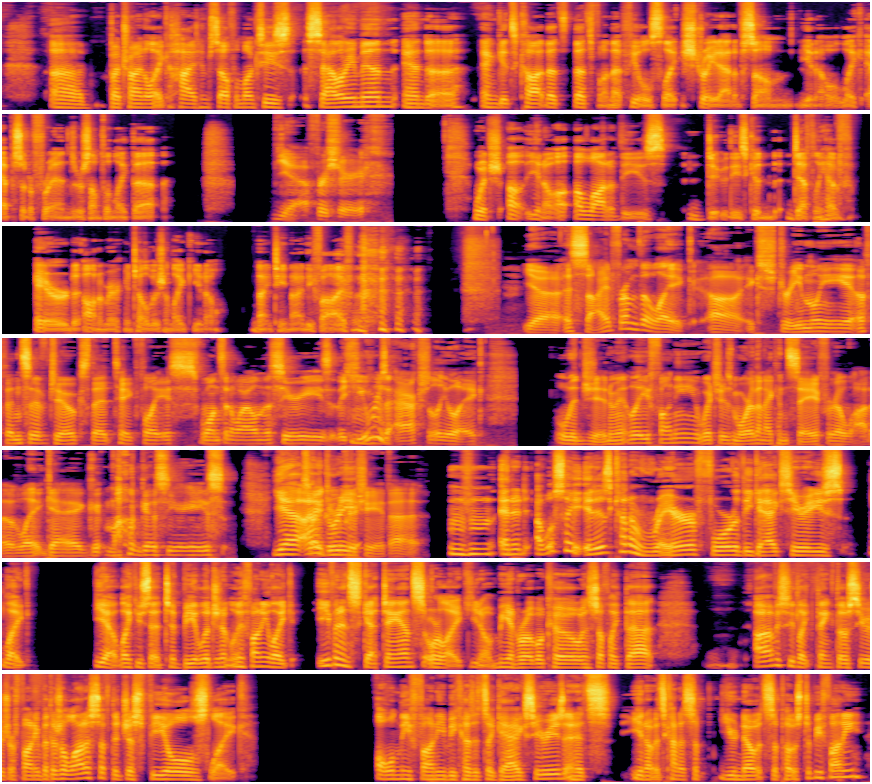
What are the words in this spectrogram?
uh, by trying to like hide himself amongst these salarymen and uh and gets caught. That's that's fun. That feels like straight out of some you know like episode of Friends or something like that. Yeah, for sure. Which uh, you know a, a lot of these do. These could definitely have aired on American television, like you know 1995. Yeah, aside from the like uh, extremely offensive jokes that take place once in a while in the series, the humor is Mhm. actually like legitimately funny, which is more than I can say for a lot of like gag manga series. yeah, So I do agree. appreciate that. hmm And it, I will say, it is kind of rare for the gag series, like, yeah, like you said, to be legitimately funny. Like, even in Sket Dance or like, you know, me and Roboco and stuff like that, I obviously like think those series are funny, but there's a lot of stuff that just feels like only funny because it's a gag series and it's, you know, it's kind of, sup- you know, it's supposed to be funny.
